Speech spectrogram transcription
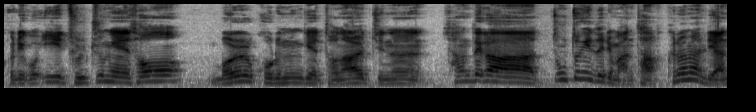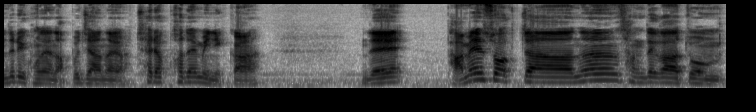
그리고 이 둘 중에서 뭘 고르는 게 더 나을지는 상대가 뚱뚱이들이 많다. 그러면 리안드리 고뇌 나쁘지 않아요. 체력 퍼뎀이니까. 근데 밤의 수학자는 상대가 좀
